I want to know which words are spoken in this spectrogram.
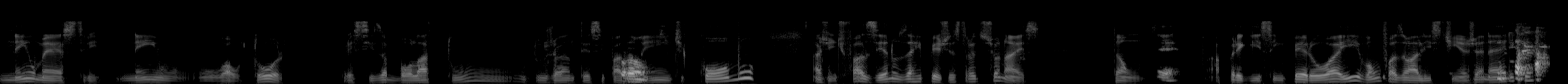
nem o mestre, nem o, o autor precisa bolar tudo já antecipadamente, como a gente fazia nos RPGs tradicionais. Então, É. a preguiça imperou aí, vamos fazer uma listinha genérica,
